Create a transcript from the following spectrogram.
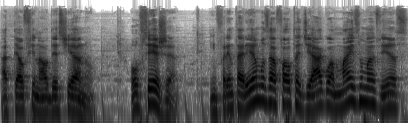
até o final deste ano. Ou seja, enfrentaremos a falta de água mais uma vez,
